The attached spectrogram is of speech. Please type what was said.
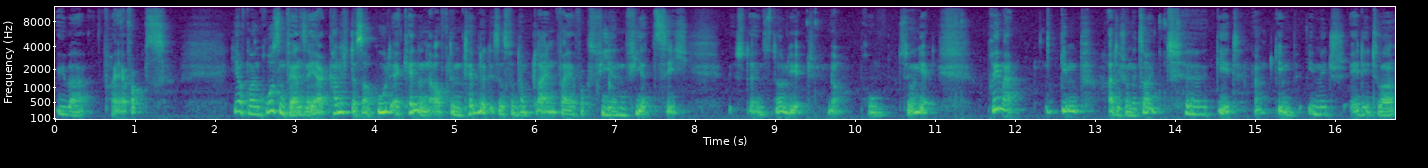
über Firefox. Hier auf meinem großen Fernseher kann ich das auch gut erkennen. Auf dem Tablet ist es von einem kleinen Firefox 44. Ist er installiert? Ja, funktioniert. Prima. GIMP hatte ich schon gezeigt, äh, geht, GIMP Image Editor.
